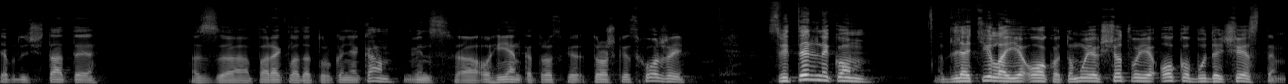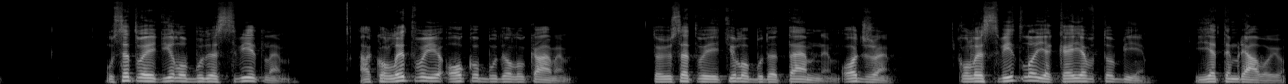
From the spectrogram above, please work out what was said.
Я буду читати з е, перекладу Турконяка. Він з е, Огієнка трошки, трошки схожий. Світильником для тіла є око, тому якщо твоє око буде чистим, усе твоє тіло буде світлим. А коли твоє око буде лукавим, то й усе твоє тіло буде темним. Отже, коли світло, яке є в тобі, є темрявою,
